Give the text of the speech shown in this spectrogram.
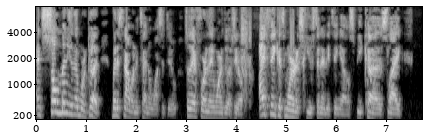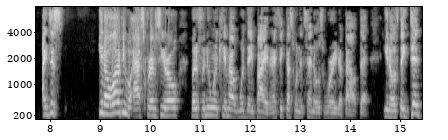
and so many of them were good, but it's not what Nintendo wants to do. So therefore, they want to do F Zero. I think it's more an excuse than anything else because like I just you know, a lot of people ask for F Zero, but if a new one came out, would they buy it? And I think that's what Nintendo is worried about. That you know, if they did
